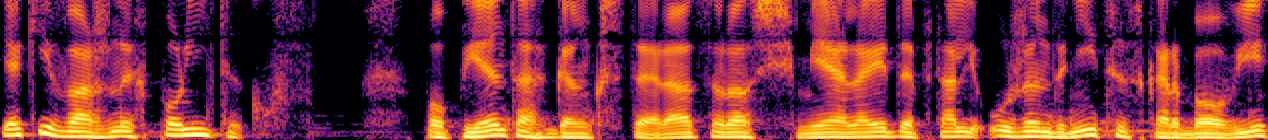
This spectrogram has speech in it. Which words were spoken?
jak i ważnych polityków. Po piętach gangstera coraz śmielej deptali urzędnicy skarbowi,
